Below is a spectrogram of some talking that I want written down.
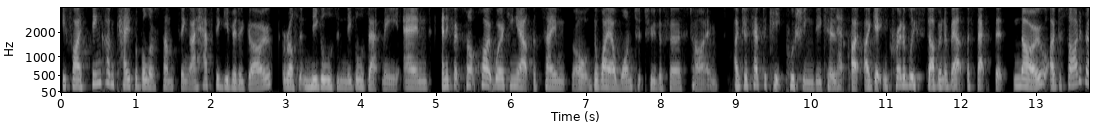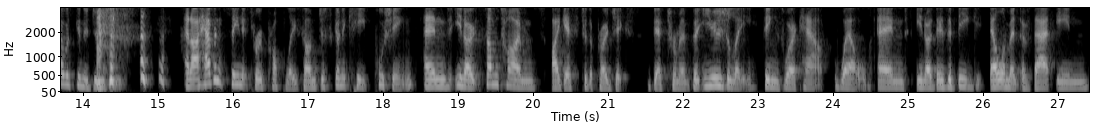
if i think i'm capable of something i have to give it a go or else it niggles and niggles at me. And and if it's not quite working out the same or the way i want it to the first time i just have to keep pushing because yep. I, I get incredibly stubborn about the fact that no i decided i was going to do this and I haven't seen it through properly. So I'm just going to keep pushing. And, you know, sometimes I guess to the project's detriment, but usually things work out well. And, you know, there's a big element of that in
